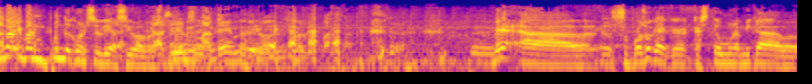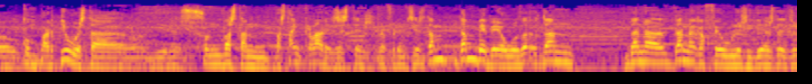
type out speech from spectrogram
han, d'arribar a un punt de conciliació al quasi ens matem però és el que passa. Bé, eh, suposo que, que, que esteu una mica eh, compartiu esta, són bastant, bastant clares aquestes referències. D'on d'on beveu d'on agafeu les idees des,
